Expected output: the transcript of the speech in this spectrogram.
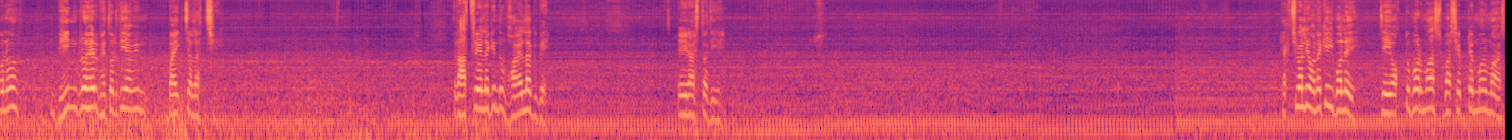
কোনো ভিন গ্রহের ভেতর দিয়ে আমি বাইক চালাচ্ছি। রাত্রে এলে কিন্তু ভয় লাগবে এই রাস্তা দিয়ে। অ্যাকচুয়ালি অনেকেই বলে যে এই অক্টোবর মাস বা সেপ্টেম্বর মাস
